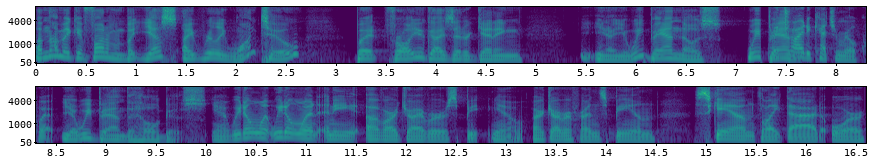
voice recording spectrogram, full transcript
I'm not making fun of him, but yes, I really want to. But for all you guys that are getting you know, you, we ban those. We We try to catch them real quick. Yeah, we banned the Helgas. Yeah, we don't want we don't want any of our drivers be you know our driver friends being scammed like that or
